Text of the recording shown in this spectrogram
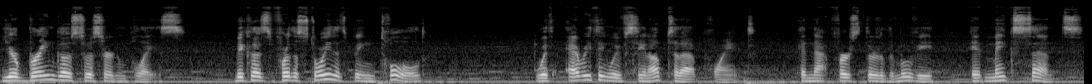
your brain goes to a certain place. Because for the story that's being told, with everything we've seen up to that point, in that first third of the movie, it makes sense.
